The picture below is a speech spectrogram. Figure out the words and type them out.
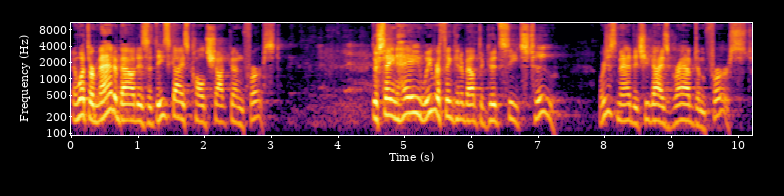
And what they're mad about is that these guys called shotgun first. They're saying, hey, we were thinking about the good seats too. We're just mad that you guys grabbed them first.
